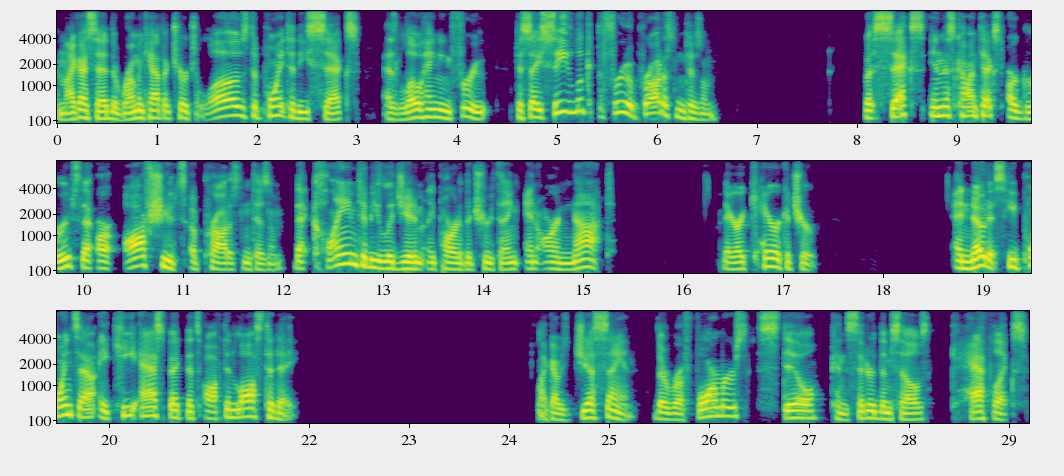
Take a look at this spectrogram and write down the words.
and like I said, the Roman Catholic Church loves to point to these sects as low hanging fruit to say, see, look at the fruit of Protestantism. But sects in this context are groups that are offshoots of Protestantism that claim to be legitimately part of the true thing and are not. They're a caricature. And notice he points out a key aspect that's often lost today. Like I was just saying, the reformers still considered themselves Catholics.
